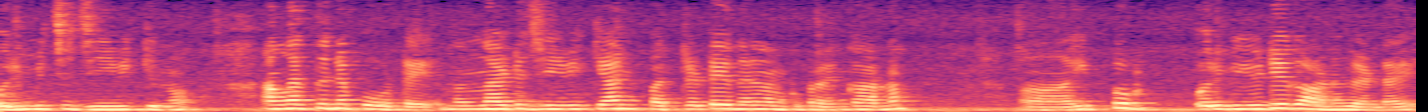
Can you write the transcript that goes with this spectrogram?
ഒരുമിച്ച് ജീവിക്കുന്നു. അങ്ങനെ തന്നെ പോട്ടെ. നന്നായിട്ട് ജീവിക്കാൻ പറ്റട്ടെ എന്ന് തന്നെ നമുക്ക് പറയാം. കാരണം ഇപ്പം ഒരു വീഡിയോ കാണുകയുണ്ടായി.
